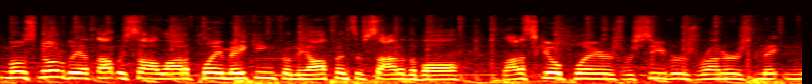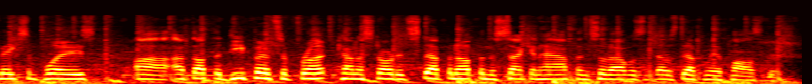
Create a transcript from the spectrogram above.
Most notably, I thought we saw a lot of playmaking from the offensive side of the ball. A lot of skilled players, receivers, runners make, make some plays. Uh, I thought the defensive front kind of started stepping up in the second half, and so that was that was definitely a positive.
